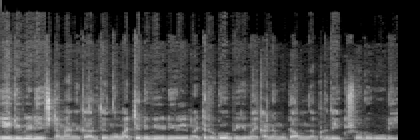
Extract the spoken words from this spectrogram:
ഈ ഒരു വീഡിയോ ഇഷ്ടമായെന്ന് കരുതുന്നു. മറ്റൊരു വീഡിയോയിൽ മറ്റൊരു ടോപ്പിക്കുമായി കണ്ടുമുട്ടാമെന്ന പ്രതീക്ഷയോടുകൂടി.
